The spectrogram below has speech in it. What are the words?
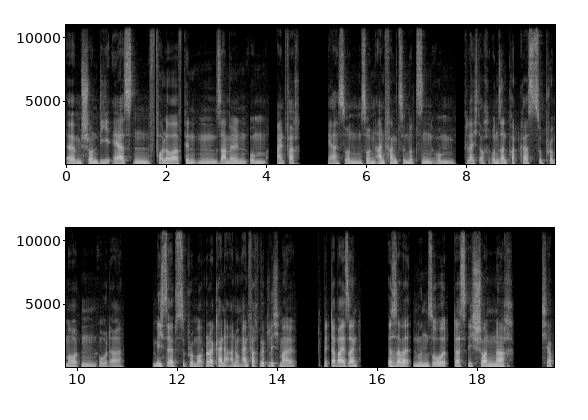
ähm, schon die ersten Follower finden, sammeln, um einfach ja, so einen so Anfang zu nutzen, um vielleicht auch unseren Podcast zu promoten oder mich selbst zu promoten oder keine Ahnung, einfach wirklich mal mit dabei sein. Es ist aber nun so, dass ich schon nach, ich habe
